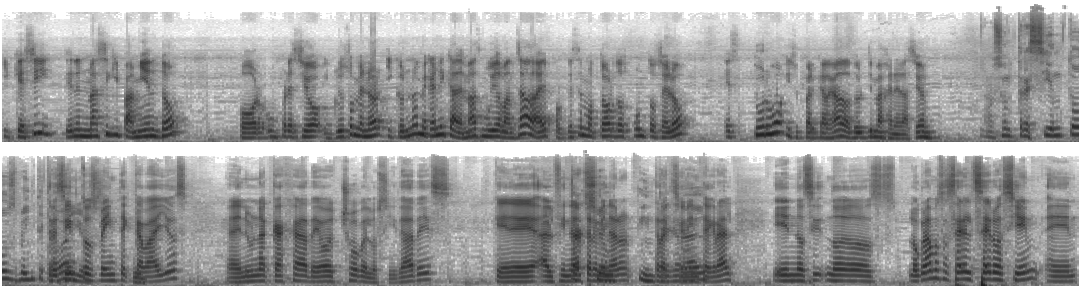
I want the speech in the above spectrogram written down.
y que sí, tienen más equipamiento por un precio incluso menor y con una mecánica además muy avanzada, ¿eh? porque ese motor 2.0 es turbo y supercargado de última generación. son 320 caballos. 320 caballos en una caja de 8 velocidades que al final terminaron en tracción integral y nos, nos, logramos hacer el 0 a 100 en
